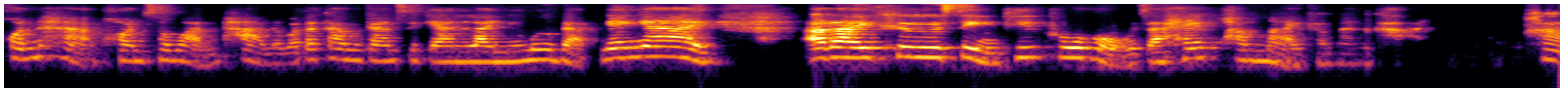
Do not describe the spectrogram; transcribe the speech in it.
ค้นหาพรสวรรค์ผ่านนวัตกรรมการสแกนลายนิ้วมือแบบง่าย ๆ อะไรคือสิ่งที่ครูหงจะให้ความหมายกับมันค่ะค่ะ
